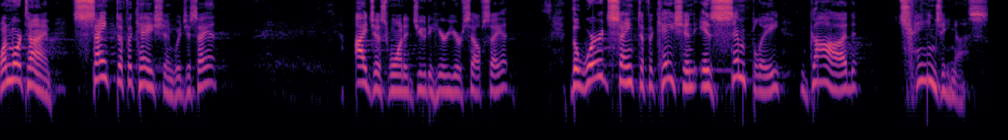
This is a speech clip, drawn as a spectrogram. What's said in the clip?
One more time. Sanctification. Would you say it? I just wanted you to hear yourself say it. The word sanctification is simply God changing us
